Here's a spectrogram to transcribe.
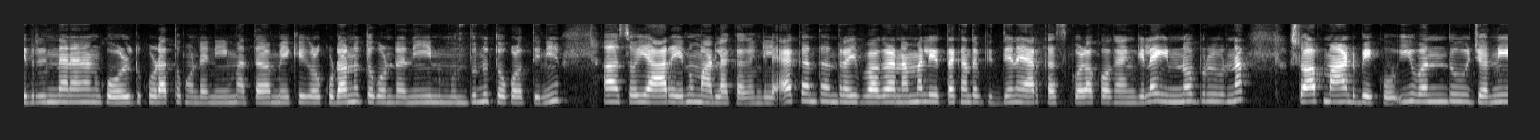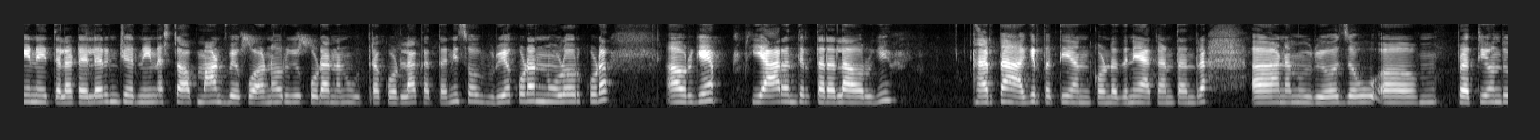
ಇದರಿಂದನೇ ನಾನು ಗೋಲ್ಡ್ ಕೂಡ ತೊಗೊಂಡೇನಿ, ಮತ್ತು ಮೇಕೆಗಳು ಕೂಡ ತೊಗೊಂಡೇನಿ ಇನ್ನು ಮುಂದೂ ತೊಗೊಳ್ತೀನಿ. ಸೊ ಯಾರೇನು ಮಾಡ್ಲಿಕ್ಕಾಗಂಗಿಲ್ಲ ಯಾಕಂತಂದ್ರೆ, ಇವಾಗ ನಮ್ಮಲ್ಲಿ ಇರ್ತಕ್ಕಂಥ ವಿದ್ಯೆನ ಯಾರು ಕಸ್ಕೊಳಕ್ಕೆ ಹೋಗಂಗಿಲ್ಲ. ಇನ್ನೊಬ್ಬರು ಇವ್ರನ್ನ ಸ್ಟಾಪ್ ಮಾಡಬೇಕು. ಈ ಒಂದು ಜರ್ನಿ ಏನೈತಲ್ಲ ಟೈಲರಿಂಗ್ ಜರ್ನಿನ ಸ್ಟಾಪ್ ಮಾಡಬೇಕು ಅನ್ನೋರಿಗೆ ಕೂಡ ನಾನು ಉತ್ತರ ಕೊಡ್ಲಾಕತ್ತೀನಿ. ಸೊ ವಿಡಿಯೋ ಕೂಡ ನೋಡೋರು ಕೂಡ ಅವ್ರಿಗೆ ಯಾರು ಅಂತಿರ್ತಾರಲ್ಲ ಅವ್ರಿಗೆ ಅರ್ಥ ಆಗಿರ್ತತಿ ಅಂದ್ಕೊಂಡಿದ್ದೀನಿ ಯಾಕಂತಂದ್ರೆ ನಮ್ಮ ವಿಡಿಯೋಸು ಪ್ರತಿಯೊಂದು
